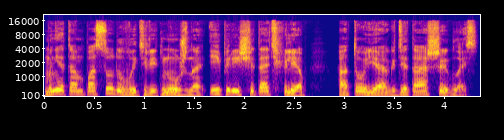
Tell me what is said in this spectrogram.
мне там посуду вытереть нужно и пересчитать хлеб, а то я где-то ошиблась.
